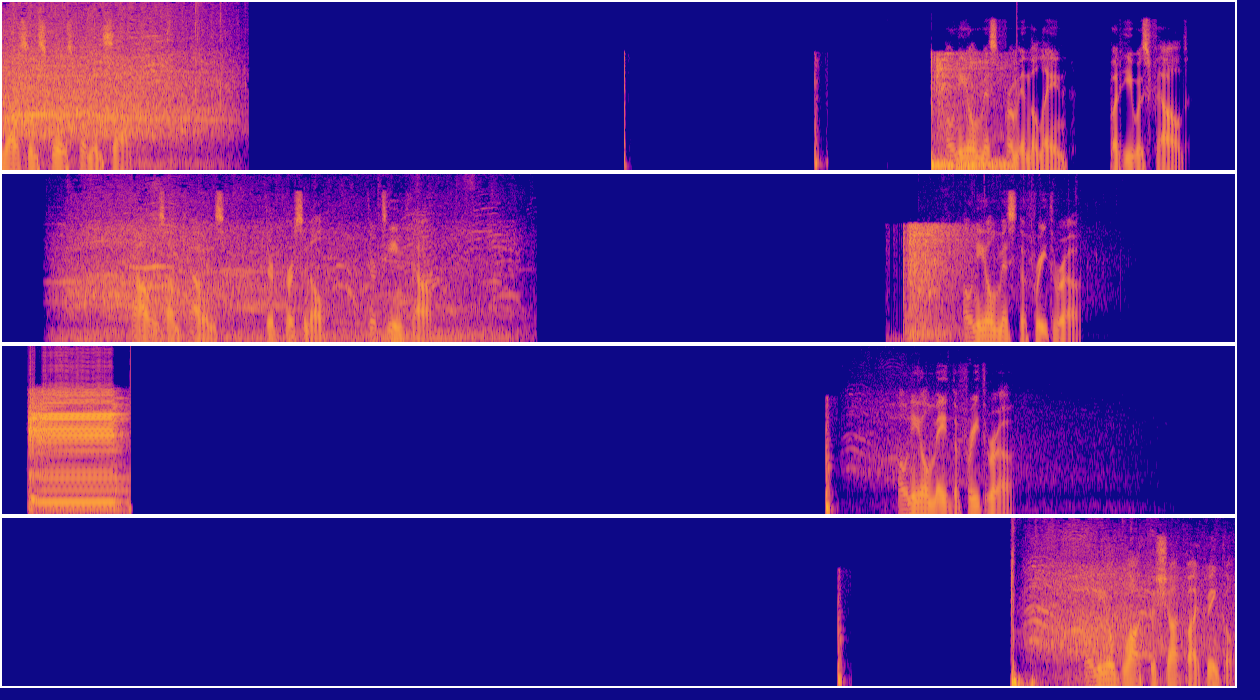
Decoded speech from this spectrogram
Nelson scores from inside. O'Neal missed from in the lane, but he was fouled. Foul is on Cowens, their personal, their team foul. O'Neal missed the free throw. O'Neal made the free throw. O'Neal blocked the shot by Finkel.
